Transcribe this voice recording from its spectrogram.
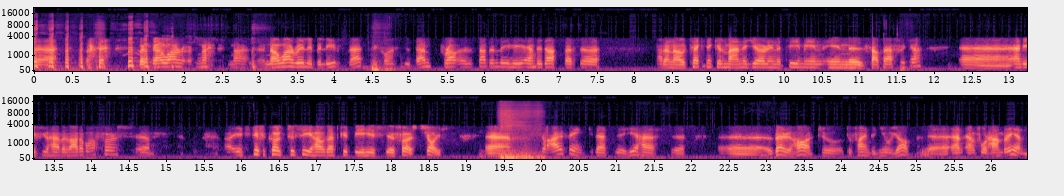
Uh, but no one, no, no, no one really believes that because then pro- suddenly he ended up as a, I don't know, technical manager in a team in in uh, South Africa. Uh, and if you have a lot of offers, uh, it's difficult to see how that could be his uh, first choice. Um, so I think that uh, he has. Uh, uh, very hard to, to find a new job. Uh, and, and for Hamrén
